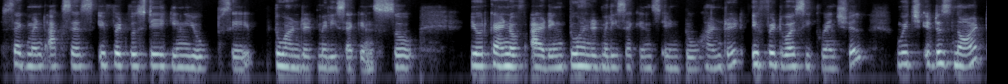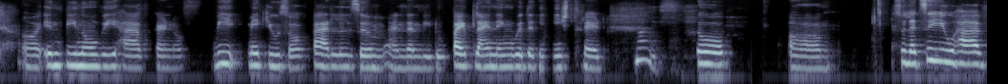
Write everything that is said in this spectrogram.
segment access, if it was taking you say 200 milliseconds. So you're kind of adding 200 milliseconds into 100 if it was sequential, which it is not. Uh, in Pinot, we have kind of, we make use of parallelism and then we do pipelining within each thread. Nice. So, um, so let's say you have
